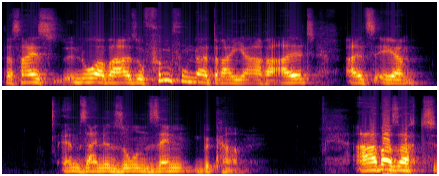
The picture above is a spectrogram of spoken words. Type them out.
Das heißt, Noah war also 503 Jahre alt, als er ähm, seinen Sohn Sem bekam. Aber, sagt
